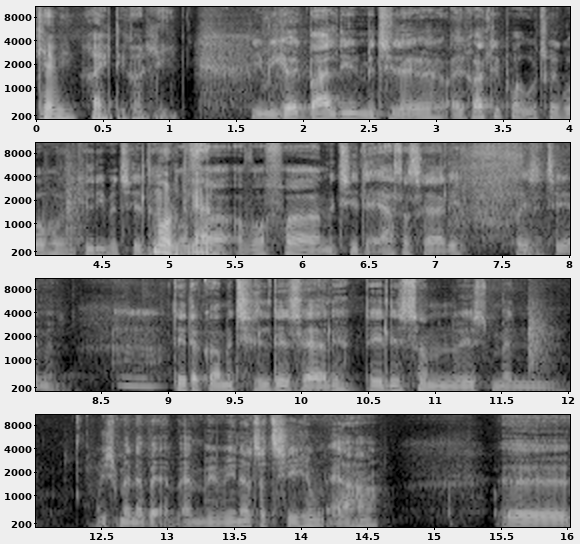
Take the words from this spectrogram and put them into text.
kan vi rigtig godt lide. Jamen, vi kan jo ikke bare lide Mathilde, og jeg kan godt lige prøve at udtrykke, hvorfor vi kan lide Mathilde, Det må og, du hvorfor, gerne. og hvorfor Mathilde er så særlig på STM. Det, der gør Mathilde særlig, det er ligesom, hvis man, hvis man, er, at man vinder sig til, hun er her. Øh,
